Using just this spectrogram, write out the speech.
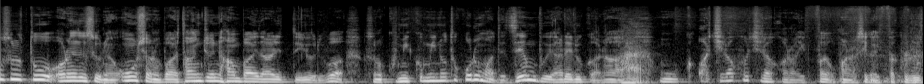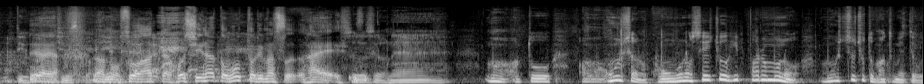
うすると、あれですよね、御社の場合、単純に販売代理っていうよりは、その組み込みのところまで全部やれるから、はい、もうあちらこちらからいっぱいお話がいっぱい来るっていう感じですか、ね、いやいやあのそうあってほしいなと思っております。はい、そうですよね。まあ、あとあ御社の今後の成長を引っ張るものもう一度ちょっとまとめて教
